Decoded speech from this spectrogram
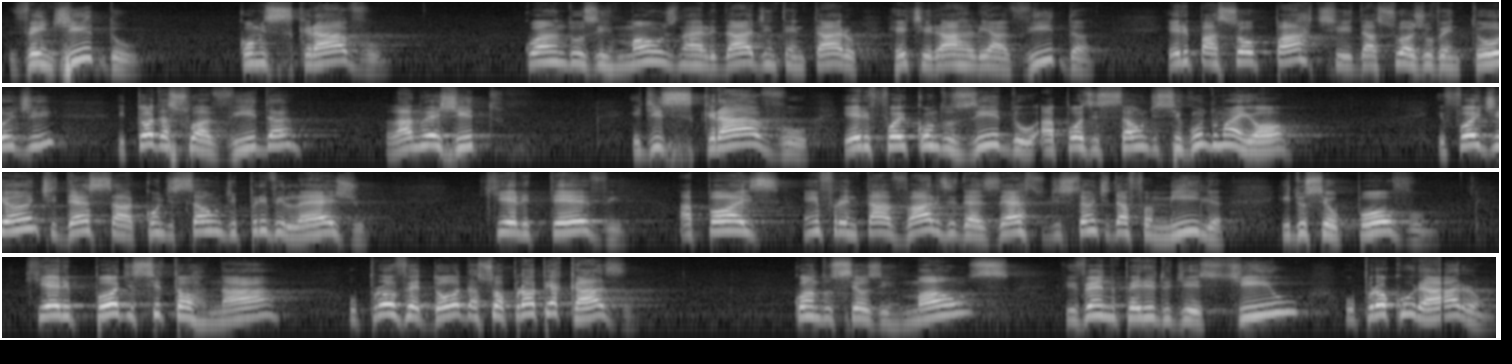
Vendido como escravo, quando os irmãos, na realidade, tentaram retirar-lhe a vida, ele passou parte da sua juventude e toda a sua vida lá no Egito. E de escravo, ele foi conduzido à posição de segundo maior. E foi diante dessa condição de privilégio que ele teve, após enfrentar vales e desertos distante da família e do seu povo, que ele pôde se tornar o provedor da sua própria casa. Quando seus irmãos, vivendo um período de estio, o procuraram,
